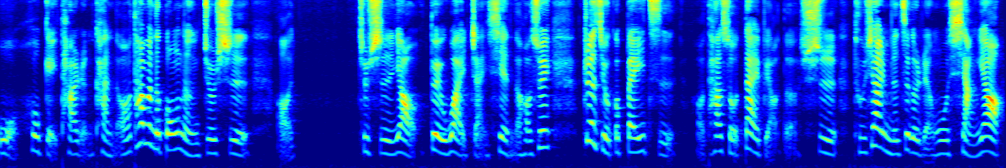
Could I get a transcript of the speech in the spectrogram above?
我或给他人看的哦，他们的功能就是哦。就是要对外展现的哈，所以这九个杯子哦，它所代表的是图像里面的这个人物想要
